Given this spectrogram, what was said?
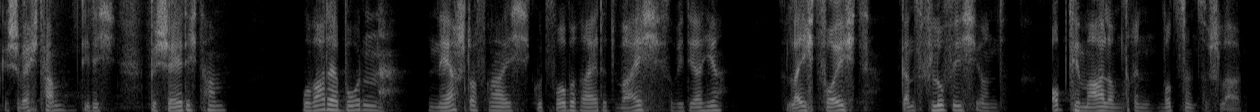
geschwächt haben, die dich beschädigt haben? Wo war der Boden nährstoffreich, gut vorbereitet, weich, so wie der hier? leicht feucht, ganz fluffig und optimal, um drin Wurzeln zu schlagen?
